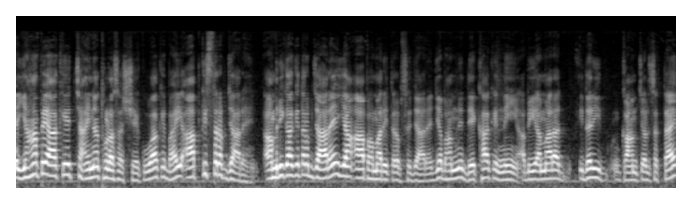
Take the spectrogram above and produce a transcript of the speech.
یہاں پہ آ کے چائنا تھوڑا سا شیک ہوا کہ بھائی آپ کس طرف جا رہے ہیں؟ امریکہ کی طرف جا رہے ہیں یا آپ ہماری طرف سے جا رہے ہیں؟ جب ہم نے دیکھا کہ نہیں ابھی ہمارا ادھر ہی کام چل سکتا ہے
